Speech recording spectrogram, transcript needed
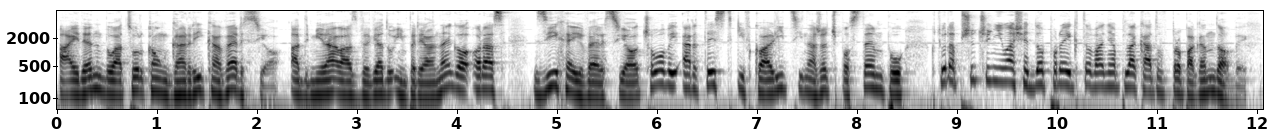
Aiden była córką Garrika Versio, admirała z wywiadu imperialnego oraz Zichei Versio, czołowej artystki w koalicji na rzecz postępu, która przyczyniła się do projektowania plakatów propagandowych.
